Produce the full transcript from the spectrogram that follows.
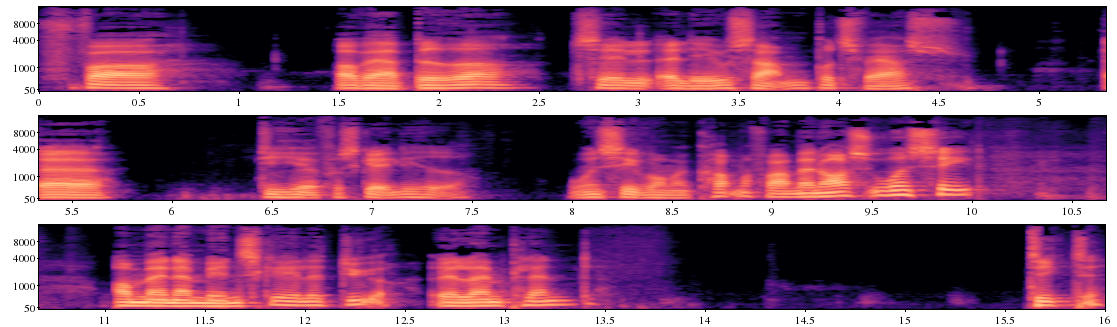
for at være bedre til at leve sammen på tværs af de her forskelligheder, uanset hvor man kommer fra, men også uanset om man er menneske eller dyr eller en plante. Digte.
